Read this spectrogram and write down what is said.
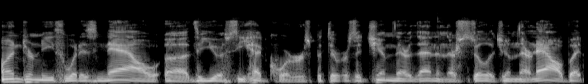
underneath what is now uh, the UFC headquarters, but there was a gym there then, and there's still a gym there now. But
